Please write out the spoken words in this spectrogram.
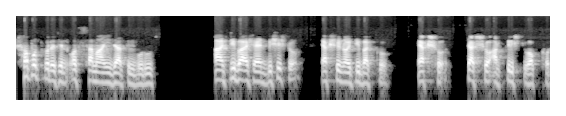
শপথ করেছেন ওসামা ইজাতিল বুরুজ। আটটি বা আয়াত বিশিষ্ট, একশো নয়টি বাক্য, একশো চারশো আটত্রিশটি অক্ষর।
